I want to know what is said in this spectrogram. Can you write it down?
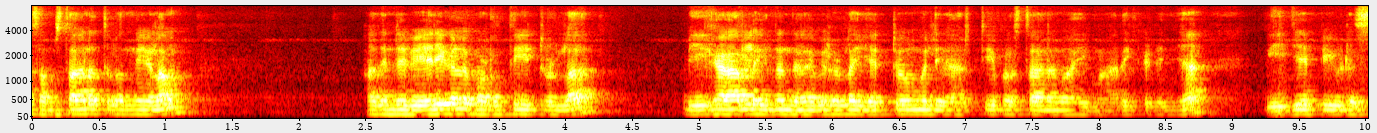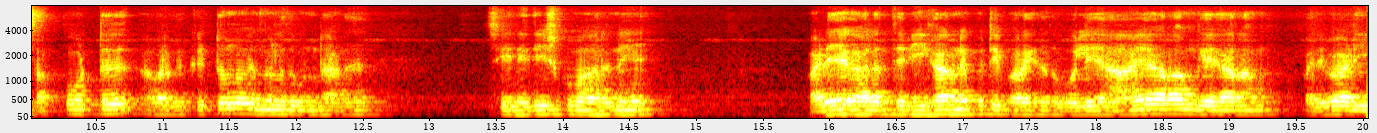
സംസ്ഥാനത്തുടനീളം അതിന്റെ വേരുകൾ പടർത്തിയിട്ടുള്ള ബീഹാറിൽ ഇന്ന് നിലവിലുള്ള ഏറ്റവും വലിയ രാഷ്ട്രീയ പ്രസ്ഥാനമായി മാറിക്കഴിഞ്ഞ ബി ജെ പിയുടെ സപ്പോർട്ട് അവർക്ക് കിട്ടുന്നു എന്നുള്ളത് കൊണ്ടാണ് ശ്രീ നിതീഷ് കുമാറിന് പഴയ കാലത്തെ ബീഹാറിനെ പറ്റി പറയുന്നത് പോലെ ആയാറാം കേറാം പരിപാടി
